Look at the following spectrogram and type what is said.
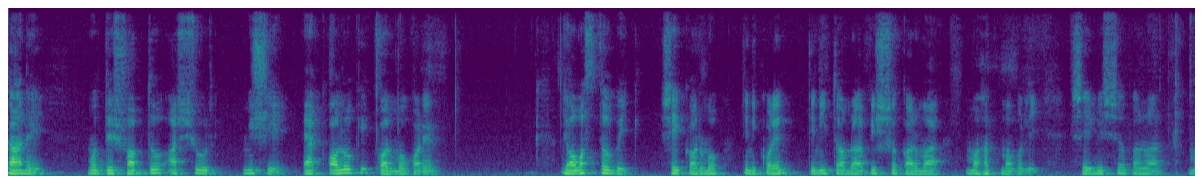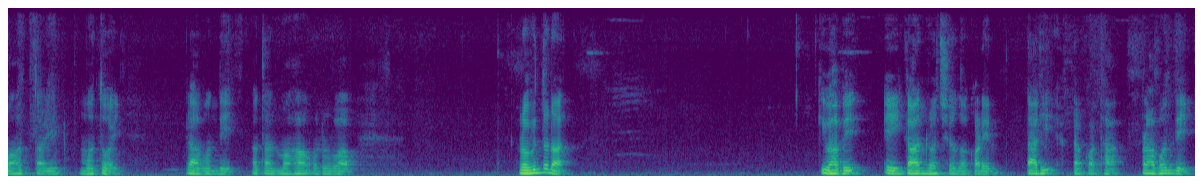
গানে মধ্যে শব্দ আর সুর মিশিয়ে এক অলৌকিক কর্ম করেন। যে অবাস্তবিক সেই কর্ম তিনি করেন। তিনি তো আমরা বিশ্বকর্মার মহাত্মা বলি। সেই বিশ্বকর্মার মহাত্মারির মতোই প্রাবন্ধিক অর্থাৎ মহা অনুভব। রবীন্দ্রনাথ। কীভাবে এই গান রচনা করেন তারই একটা কথা প্রাবন্ধিক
